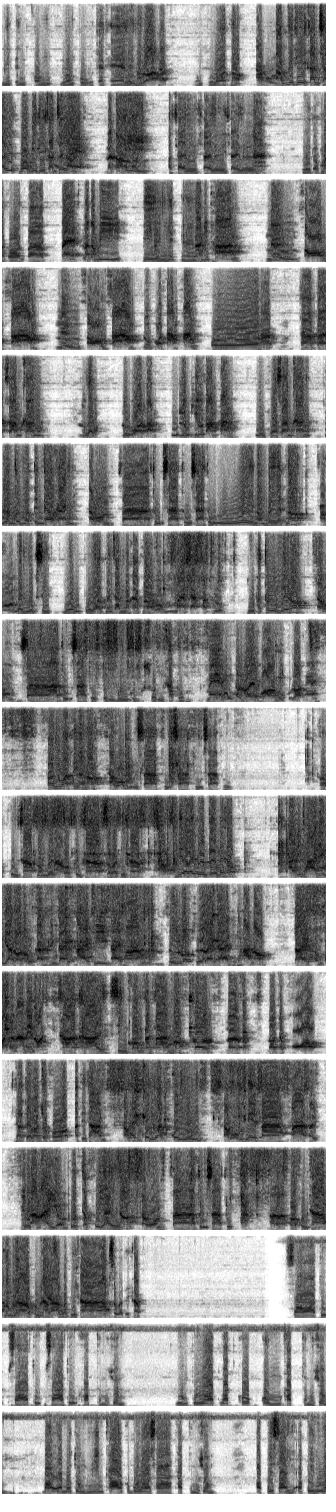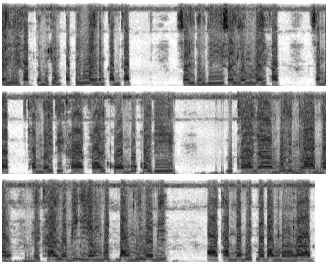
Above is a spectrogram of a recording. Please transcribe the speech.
นนี้เป็นของหลวงปู่แท้ๆเลยอยู่เนาะรอดครับ หลวงปู่รอดเนาะครับผมเอาวิธีการใช้บอกวิธีการใช้หน่อยแตะแล้วก็บี้เอาใช้เลยใช้เลยใช้เลย เปิดออกมาก่อนปั๊บแตะแล้วก็บี้พี่อย่างนี้เอออธิษฐานหนึ่งสองสามหนึ่งสองสามรูปหัวสามครั้งโอ้ครับผมถ้าปากสามครั้ง ลูกหัวลูกหัวสามลูกคิ้วสามครั้ง ลูกหัวสามครั้งรว มทั้งหมดเป็นเก้าครั้ง ครับผม สาธุสาธุสาธุอุ้ยน้องเบิร์ดเนาะครับผม เป็นลูกศิษย์หลวงปู่รอดเหมือนกันเนาะครับครัเนาะบผมมาจากพัทลุงอยู่พัทลุงเลยเนาะครับผม สาธุสาธุเป็นบุญกุศลครับผมแม่ผมคนรวยพ่อมีกุหลาบนะตอนนวดนี่แหละเนาะครับผม สาธุสาธุสาธุขอบคุณครับน้องเบิร์ตขอบคุณครับ สวัสดีครับ มีอะไรเพิ่มเติมไหมครับ อธิษฐานอย่างเดียวเราต้องการสิ่งใดขายที่ขายทาง ซื้อรถซื้ออะไรก็อธิษฐานเอา ได้สมปรารถนาแน่นอนค้าขายสิ่งของต่างๆเนาะเราแล้วเราจะขอ แล้วแต่เราจะขออธิษฐานให้คนรักคนหลงครับผมเมตตามาสวิไม่ตามหมายยมพูดกับผู้ใหญ่เนาะครับผม สาธุสาธุขอบคุณครับน้องเบิร์ตขอบคุณครับสวัสดีครับ สวัสดีครับ สาธุสาธุสาธุครับท่านผู้ชม หลวงปู่รอดวัดโคกกลมครับท่านผู้ชมบอยแอมมาตรงหยินข่าวกับบัวล่อซ่าครับท่านผู้ชม เอาไปใส่เอาไปรวยเลยครับท่านผู้ชมเอาไปรวยน้ำกันครับใส่เราดีใส่เรารวยครับสำหรับท่านใดที่ค้าขายของบ่ค่อยดี ลูกค้ายางบ่เห็นร้านเฮาคล้ายๆว่ามีอีหยังบดบังหรือว่ามีอาถรรพ์มาบดมาบังหน้าร้าน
